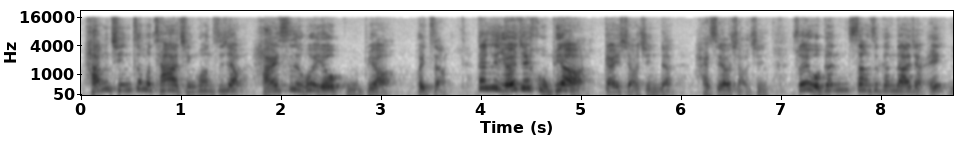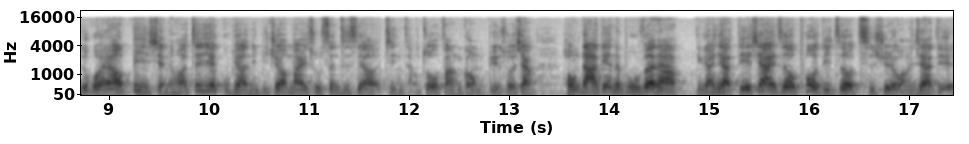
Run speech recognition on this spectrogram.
行情这么差的情况之下，还是会有股票会涨。但是有一些股票啊，该小心的。还是要小心，所以我跟上次跟大家讲，诶，如果要避险的话，这些股票你必须要卖出，甚至是要进场做放空。比如说像宏达电的部分啊，你看一下跌下来之后破底之后持续的往下跌。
